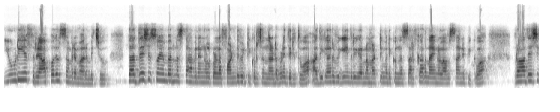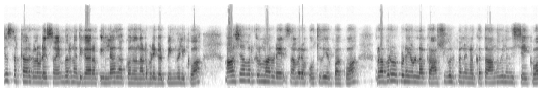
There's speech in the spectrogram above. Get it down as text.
യു ഡി എഫ് രാപ്പകൽ സമരം ആരംഭിച്ചു. തദ്ദേശ സ്വയംഭരണ സ്ഥാപനങ്ങൾക്കുള്ള ഫണ്ട് വെട്ടിക്കുറിച്ച് നടപടി തിരുത്തുക അധികാര വികേന്ദ്രീകരണം അട്ടിമറിക്കുന്ന സർക്കാർ നയങ്ങൾ അവസാനിപ്പിക്കുക പ്രാദേശിക സർക്കാരുകളുടെ സ്വയംഭരണാധികാരം ഇല്ലാതാക്കുന്ന നടപടികൾ പിൻവലിക്കുക ആശാവർക്കർമാരുടെ സമരം ഒത്തുതീർപ്പാക്കുക റബ്ബർ ഉൾപ്പെടെയുള്ള കാർഷിക ഉൽപ്പന്നങ്ങൾക്ക് താങ്ങുവില നിശ്ചയിക്കുക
